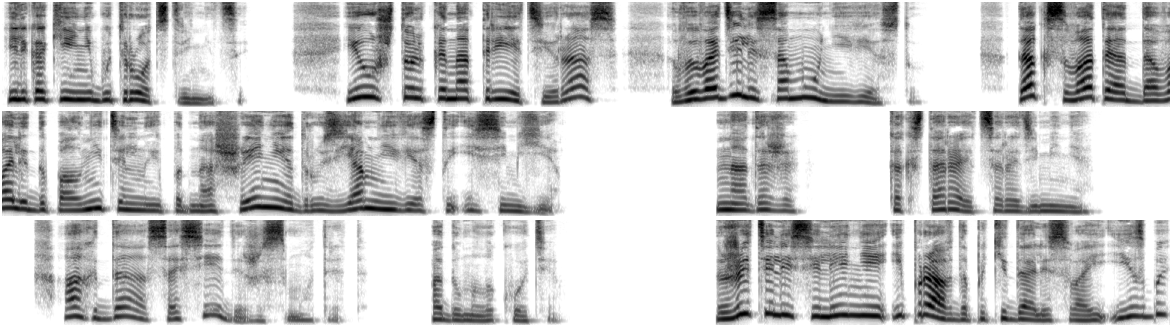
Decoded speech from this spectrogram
или какие-нибудь родственницы. И уж только на третий раз выводили саму невесту. Так сваты отдавали дополнительные подношения друзьям невесты и семье. Надо же, как старается ради меня. Ах да, соседи же смотрят, подумала Котя. Жители селения и правда покидали свои избы,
